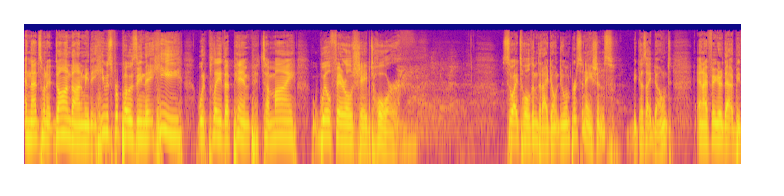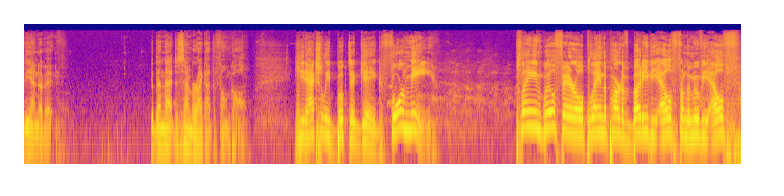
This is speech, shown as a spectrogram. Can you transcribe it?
And that's when it dawned on me that he was proposing that he would play the pimp to my Will Ferrell shaped whore. So I told him that I don't do impersonations because I don't, and I figured that would be the end of it. But then that December, I got the phone call. He'd actually booked a gig for me playing Will Ferrell, playing the part of Buddy the Elf from the movie Elf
